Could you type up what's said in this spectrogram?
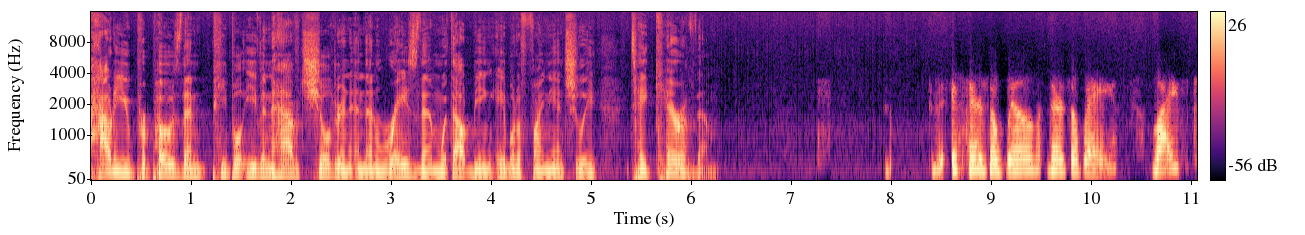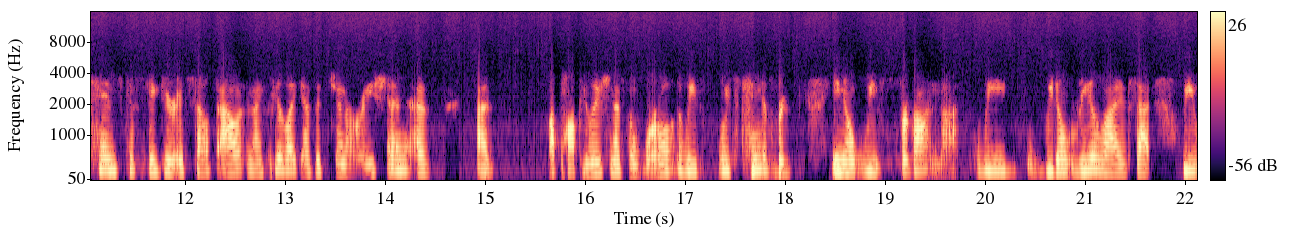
How do you propose then people even have children and then raise them without being able to financially take care of them? if there's a will, there's a way. Life tends to figure itself out, and I feel like as a generation, as as a population, as the world, we've we've tend to, you know, we've forgotten that. We we don't realize that we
